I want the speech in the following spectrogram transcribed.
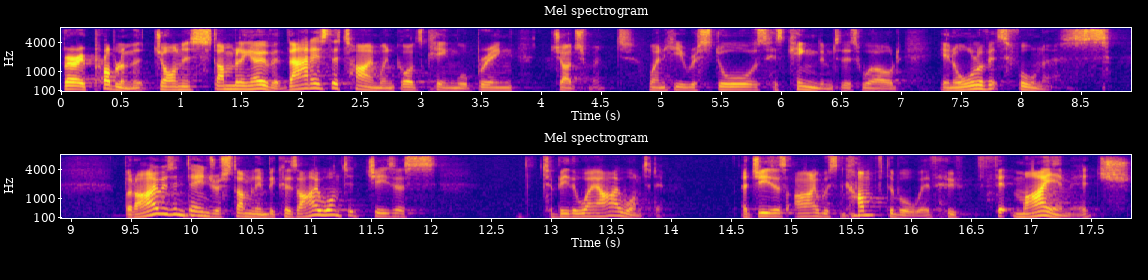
very problem that John is stumbling over. That is the time when God's king will bring judgment, when he restores his kingdom to this world in all of its fullness. But I was in danger of stumbling because I wanted Jesus to be the way I wanted him. A Jesus I was comfortable with, who fit my image,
